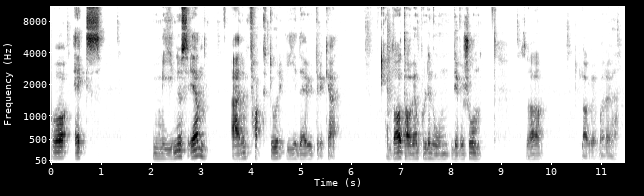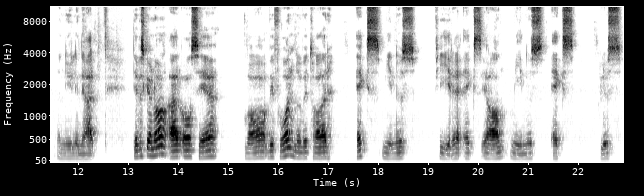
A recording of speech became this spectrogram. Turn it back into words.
og x minus 1 er en faktor i det uttrykket her. Og da tar vi en polynomdivisjon. Så da lager vi bare en ny linje her. Det vi skal gjøre nå, er å se hva vi får når vi tar x minus 1 4x i annen minus x pluss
